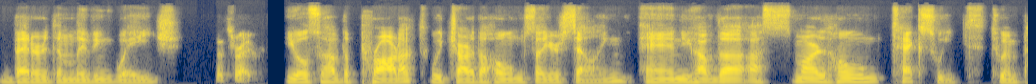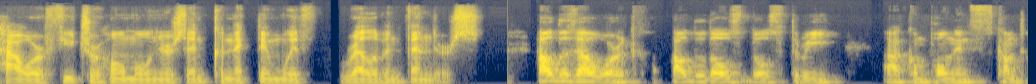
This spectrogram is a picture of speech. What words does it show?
better than living wage. That's right. You also have the product, which are the homes that you're selling, and you have the a smart home tech suite to empower future homeowners and connect them with relevant vendors. How does that work? How do those those three uh, components come to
